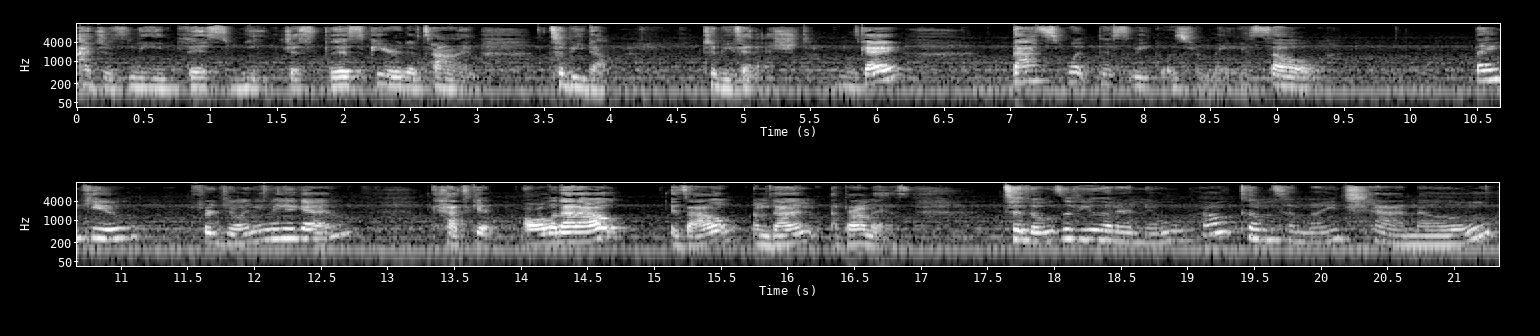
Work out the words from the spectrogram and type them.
I just need this week, just this period of time to be done, to be finished. Okay? That's what this week was for me. So thank you for joining me again. Had to get all of that out. It's out. I'm done. I promise. To those of you that are new, welcome to my channel.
